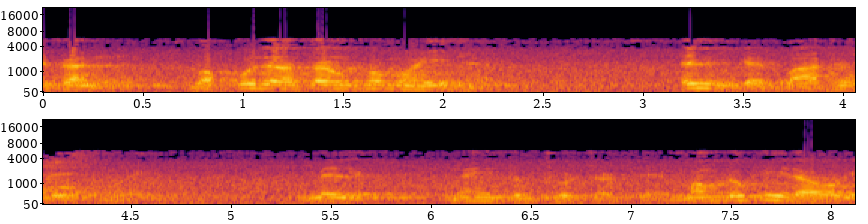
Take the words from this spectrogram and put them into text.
کر وہ قدرت ان کو محیط ہے۔ علم کے بعد بھی مل نہیں تم چھوٹ سکتے۔ مملوک ہی رہو گے۔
